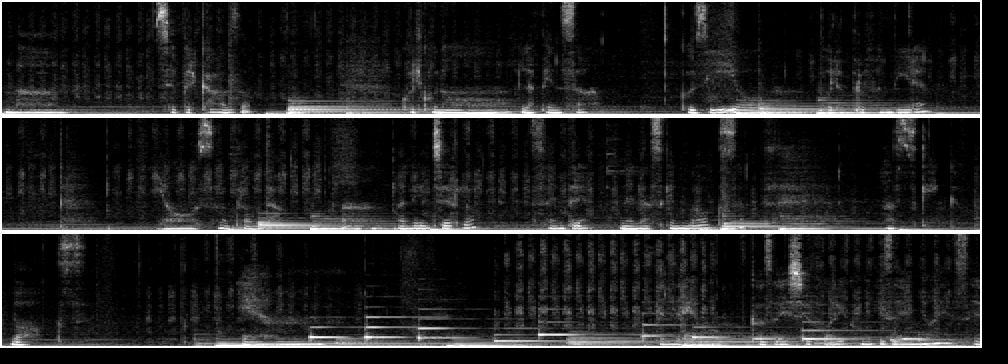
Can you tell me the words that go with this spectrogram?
ma se per caso qualcuno la pensa così o vuole approfondire, io sono pronta a, a leggerlo sempre nella skin box. Asking box. Cosa esce fuori come disegno e se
